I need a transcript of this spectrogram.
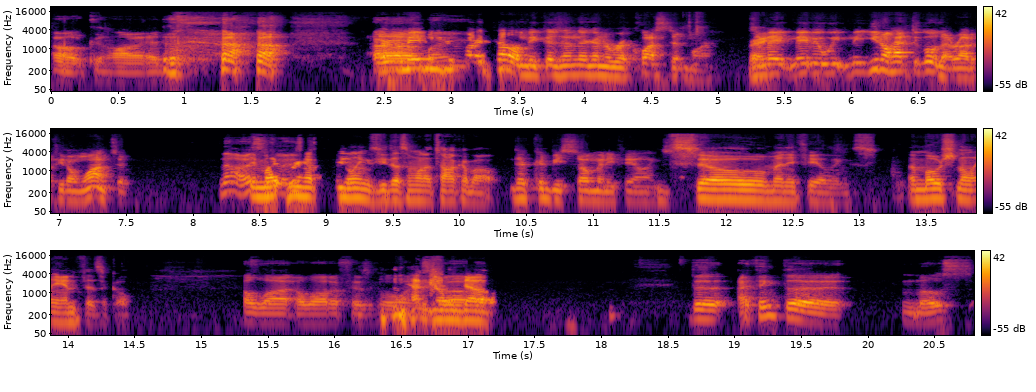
Oh God. or, Uh, maybe my- you want to tell them because then they're going to request it more. So Right. may, maybe we you don't have to go that route if you don't want to. no, It might bring up feelings he doesn't want to talk about. There could be so many feelings. So many feelings, emotional and physical. a lot, a lot of physical. Ones. no Uh, the I think the most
